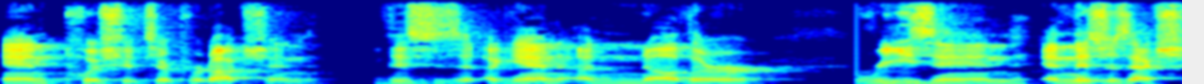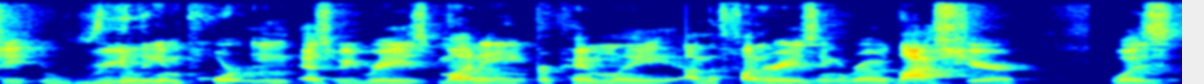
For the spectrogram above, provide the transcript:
and push it to production. This is, again, another reason, and this was actually really important as we raised money for Pimly on the fundraising road last year, was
